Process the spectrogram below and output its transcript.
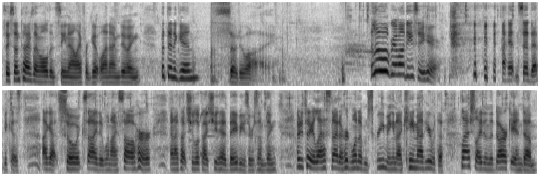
So sometimes I'm old and senile, I forget what I'm doing. But then again, so do I. Hello, Grandma DC here. I hadn't said that because I got so excited when I saw her and I thought she looked like she'd had babies or something. I have to tell you, last night I heard one of them screaming and I came out here with a flashlight in the dark and um,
